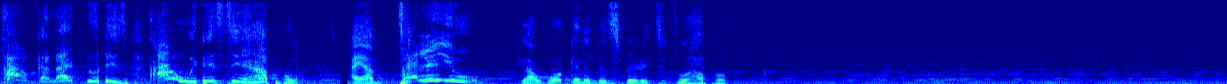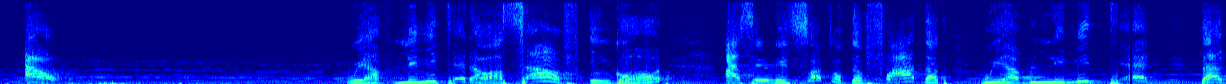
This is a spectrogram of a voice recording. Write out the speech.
How can I do this? How will this thing happen? I am telling you, if you are walking in the spirit, it will happen. How? we have limited ourselves in God as a result of the fact that we have limited the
